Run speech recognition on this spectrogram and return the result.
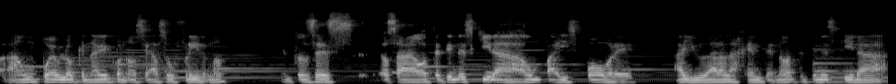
a un pueblo que nadie conoce, a sufrir, ¿no? Entonces, o sea, o te tienes que ir a un país pobre a ayudar a la gente, ¿no? Te tienes que ir a,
